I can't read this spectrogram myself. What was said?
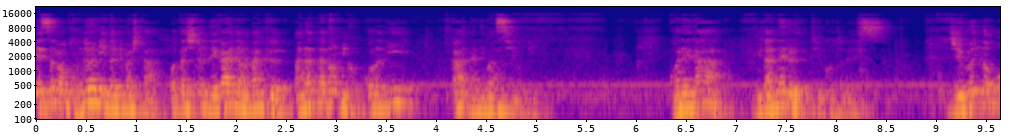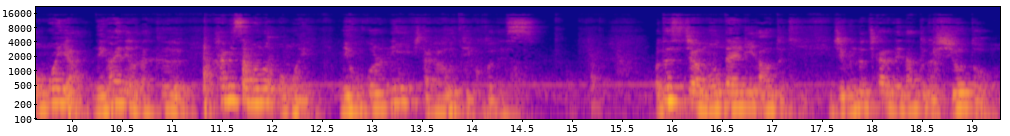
イエス様はこのように祈りました。私の願いではなくあなたの御心にがなりますように。これが委ねるということです。自分の思いや願いではなく神様の思い御心に従うということです。私たちは問題に遭う時自分の力で何とかしようと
